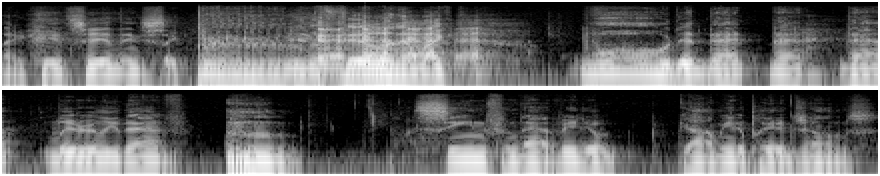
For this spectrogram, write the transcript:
like hits it, and then just like the fill, and I'm like, whoa! Did that that that literally that scene from that video got me to play the drums.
